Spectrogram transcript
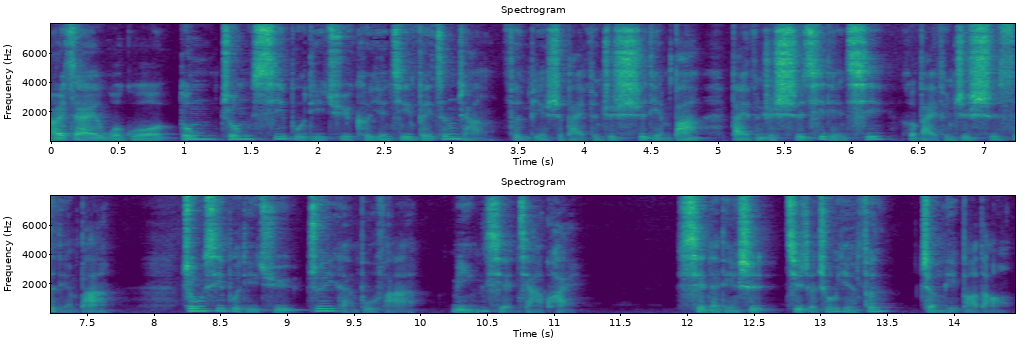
而在我国东中西部地区，科研经费增长分别是百分之十点八、百分之十七点七和百分之十四点八，中西部地区追赶步伐明显加快。现代电视记者周艳芬整理报道。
